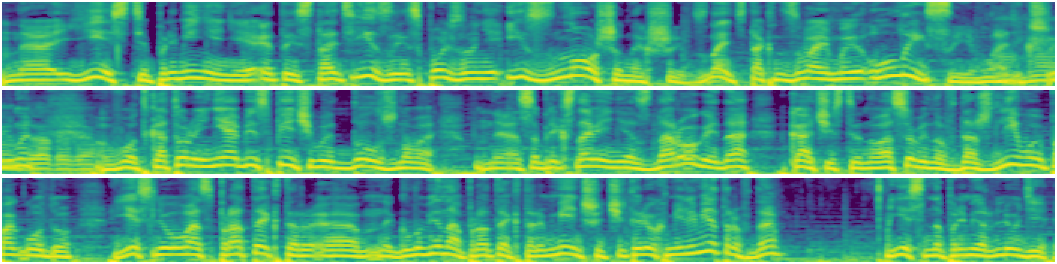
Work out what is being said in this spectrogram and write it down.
а, есть применение этой статьи за использование изношенных шин. Знаете, так называемые лысые, Владик, uh-huh, шины. Да, да, да. Вот, которые не обеспечивают должного а, соприкосновения с дорогой, да, качественного, особенно в дождливую погоду. Если у вас протектор, э, глубина протектора меньше 4 мм, миллиметров, да, если, например, люди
